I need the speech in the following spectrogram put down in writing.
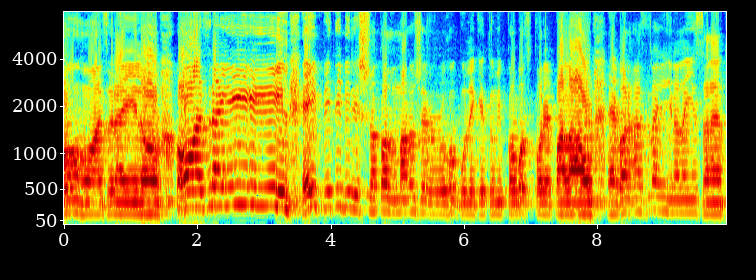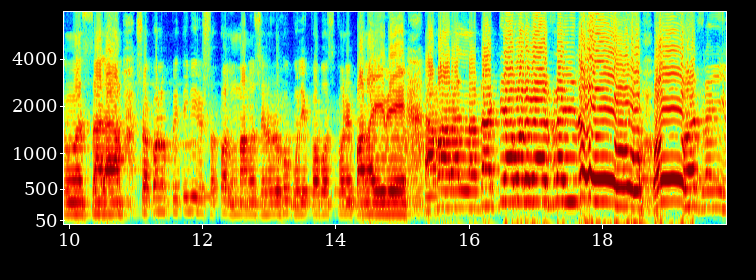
ও আজরাইল ও আজরাইল। এই পৃথিবীর সকল মানুষের রূহগুলিকে তুমি কবজ করে পালাও। এবার আজরাইল সকল পৃথিবীর সকল মানুষের রূহগুলি কবজ করে পালাইবে। আমার আল্লাহ ডাক দিয়া বলবে, আজরাইল, ও আজরাইল,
